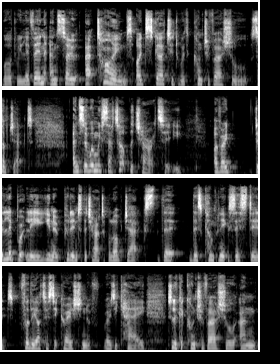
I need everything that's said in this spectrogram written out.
world we live in. And so at times I'd skirted with controversial subject. And so when we set up the charity, I very deliberately, you know, put into the charitable objects that this company existed for the artistic creation of Rosie Kay to look at controversial and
